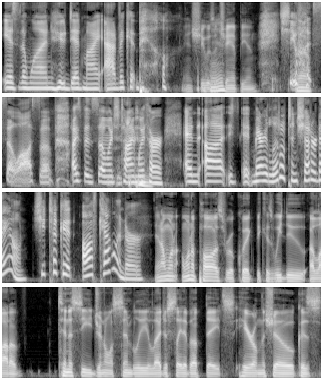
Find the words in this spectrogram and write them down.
is the one who did my advocate bill. And she was a champion. She was so awesome. I spent so much time with her. And uh, it- it- Mary Littleton shut her down. She took it off calendar. And I want I want to pause real quick because we do a lot of Tennessee General Assembly legislative updates here on the show because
